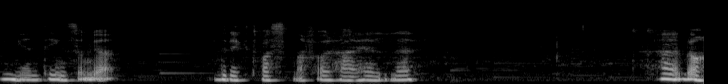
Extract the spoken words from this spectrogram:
Ingenting som jag direkt fastnar för här heller. Här då.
